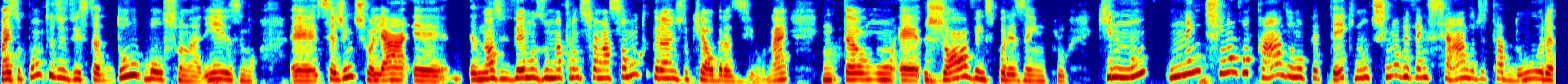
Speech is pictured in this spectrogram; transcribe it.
mas do ponto de vista do bolsonarismo, é, se a gente olhar, é, nós vivemos uma transformação muito grande do que é o Brasil, né? Então, é, jovens, por exemplo, que nunca nem tinham votado no PT, que não tinham vivenciado ditadura,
